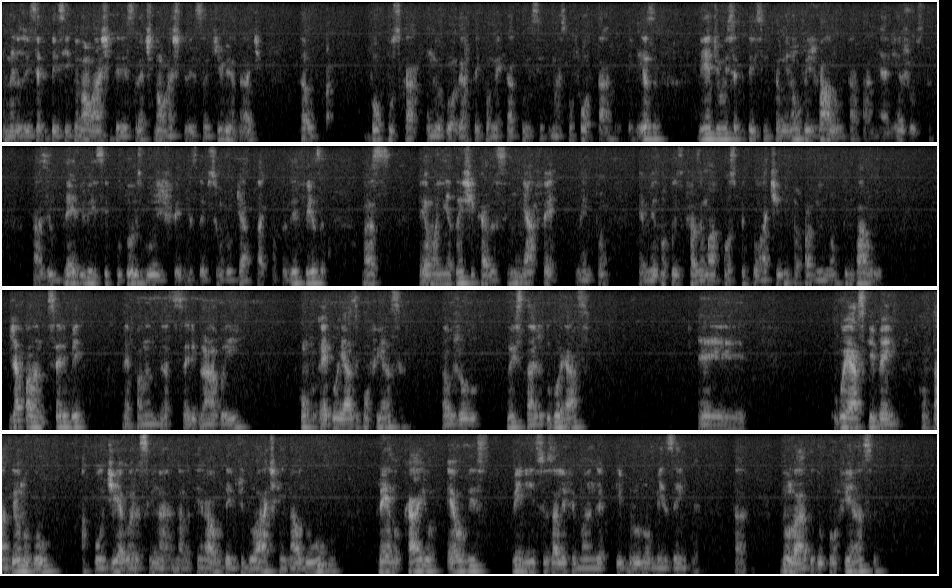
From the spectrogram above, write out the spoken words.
O menos 1,75 eu não acho interessante, não acho interessante de verdade. Então, vou buscar o meu gol que é o mercado que eu me sinto mais confortável, beleza? Linha de 1,75 também não vejo valor, tá? Para minha linha justa. O Brasil deve vencer por dois gols de diferença, deve ser um jogo de ataque contra defesa mas é uma linha tão esticada assim, é a fé, né? Então, é a mesma coisa que fazer uma aposta especulativa, então para mim não tem valor. Já falando de Série B, né, falando da Série Brava aí, com, é Goiás e Confiança, tá o jogo no estádio do Goiás. É, o Goiás que vem com Tadeu no gol, Apodi agora sim na, na lateral, David Duarte, Reinaldo Hugo, Breno Caio, Elvis, Vinícius Aleph Manga e Bruno Mezenga. Tá? Do lado do Confiança,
